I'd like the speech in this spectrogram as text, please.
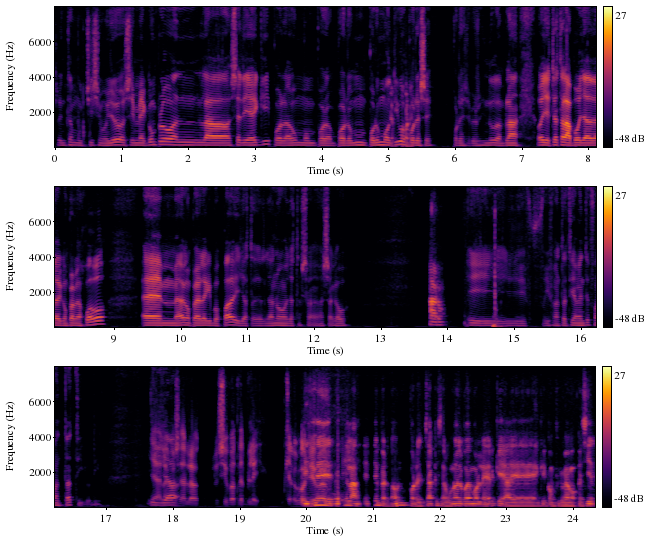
Renta muchísimo. Yo, si me compro en la serie X por algún por, por un, por un motivo, por por ese. Por ese, pero sin duda. En plan, oye, esto está la polla de comprarme el juego. eh, me voy a comprar el equipo Pass y ya está, ya no, ya está, se, se acabó. Claro. Y, y fantásticamente fantástico, tío. Y Ya, la ya- cosa es los exclusivos de Play. Que lo dice, dice el Andete, perdón, por el chat, que si alguno le podemos leer, que, eh, que confirmemos que sí.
